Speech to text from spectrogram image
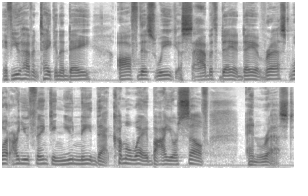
If you haven't taken a day off this week, a Sabbath day, a day of rest, what are you thinking? You need that. Come away by yourself and rest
